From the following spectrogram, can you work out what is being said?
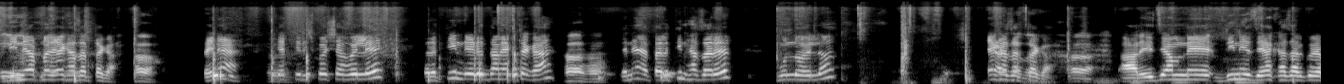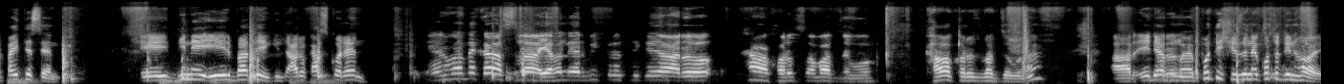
দিনে আপনার এক হাজার টাকা। হ্যাঁ। তাই না? তেত্রিশ পয়সা হইলে তাহলে তিন রেটের দাম এক টাকা। হ্যাঁ। তাই না? তাহলে তিন হাজারের মূল্য হইল এক হাজার টাকা। হ্যাঁ। আর এই যে আপনি দিনে যে এক হাজার করে পাইতেছেন এই দিনে এর বাদে কিন্তু আরও কাজ করেন? এর বাদে কাজ না এখন এর ভিতরে থেকে আরও খাওয়া খরচ বাদ যাব। খাওয়া খরচ বাদ যাব না? আর এটা কারণ- প্রতি সিজনে কতদিন হয়?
